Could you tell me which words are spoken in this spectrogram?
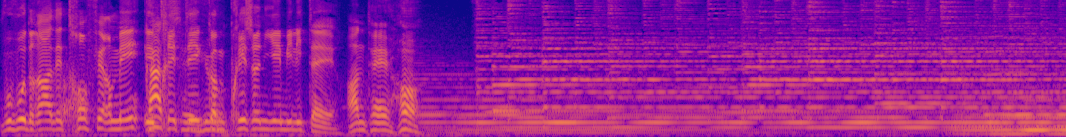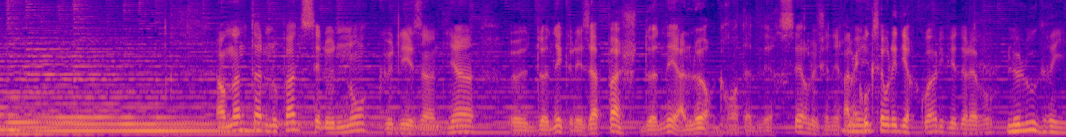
vous vaudra d'être enfermé et traité comme prisonnier militaire. Alors Nantan Lupan, c'est le nom que les Indiens euh, donnaient, que les Apaches donnaient à leur grand adversaire, le général Crook. Ça voulait dire quoi, Olivier Delavaux Le loup gris.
